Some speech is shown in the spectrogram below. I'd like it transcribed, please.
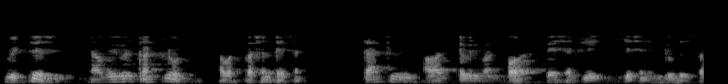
With this, now we will conclude our presentation. Thank you all everyone for patiently listening to this.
